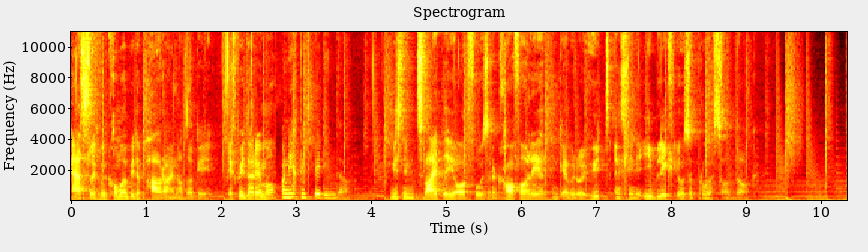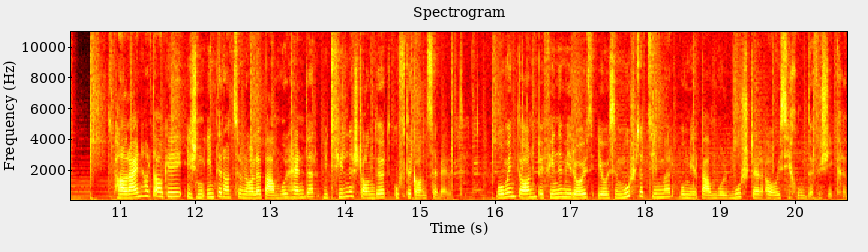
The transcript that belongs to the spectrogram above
Herzlich willkommen bei der Power Reinhard AG. Ich bin der Remo. Und ich bin die Belinda. Wir sind im zweiten Jahr von unserer KV-Lehre und geben euch heute einen kleinen Einblick in unseren Berufsalltag. Die Paul Reinhardt AG ist ein internationaler Baumwollhändler mit vielen Standorten auf der ganzen Welt. Momentan befinden wir uns in unserem Musterzimmer, wo wir Baumwollmuster an unsere Kunden verschicken.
